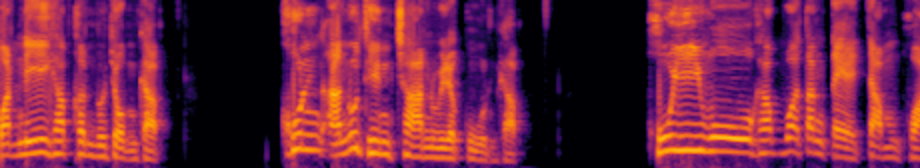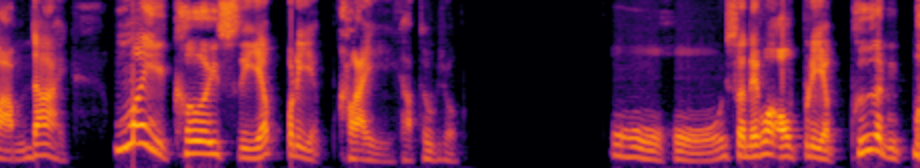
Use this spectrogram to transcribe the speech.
วันนี้ครับท่านผู้ชมครับ คุณอนุทินชาญวิรกูลครับคุยโวครับว่าตั้งแต่จำความได้ ไม่เคยเสียเปรียบใครครับท่านผู้ชม โอ้โหแสดงว่าเอาเปรียบเพื่อนไป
